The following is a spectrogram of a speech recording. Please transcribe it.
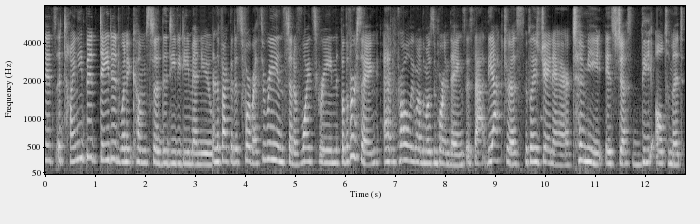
It's a tiny bit dated when it comes to the DVD menu and the fact that it's 4x3 instead of widescreen. But the first thing, and probably one of the most important things, is that the actress who plays Jane Eyre, to me, is just the ultimate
